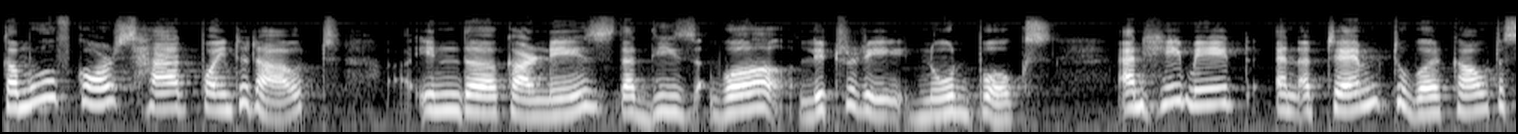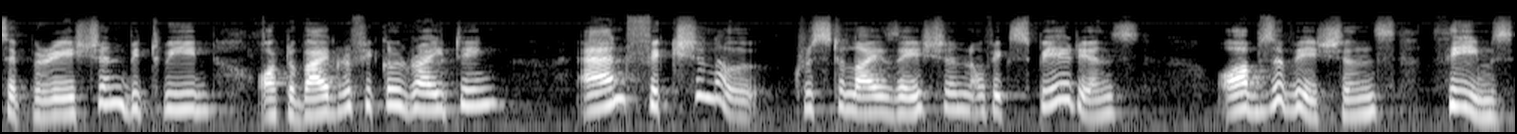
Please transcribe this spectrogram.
Camus of course, had pointed out in the Carnets that these were literary notebooks and he made an attempt to work out a separation between autobiographical writing and fictional crystallization of experience, observations, themes.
